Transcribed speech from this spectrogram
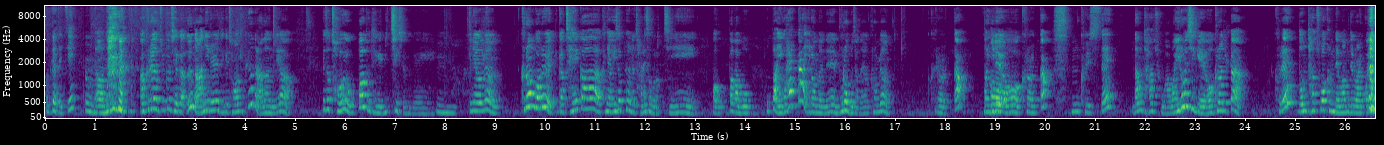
어떻게 됐지? 응. 어, 나. 아 그래가지고 제가 응 아니를 되게 정확히 표현을 안 하는데요. 그래서 저희 오빠도 되게 미치겠어요 그게. 음. 왜냐하면 그런 거를 그러니까 제가 그냥 의사 표현을 잘해서 그렇지 막 오빠가 뭐 오빠 이거 할까 이러면은 물어보잖아요. 그러면 그럴까? 막 이래요. 그럴까? 음 글쎄 난 다 좋아. 막 이런 식이에요. 그러니까 그래? 넌 다 좋아 그럼 내 마음대로 할 거야.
